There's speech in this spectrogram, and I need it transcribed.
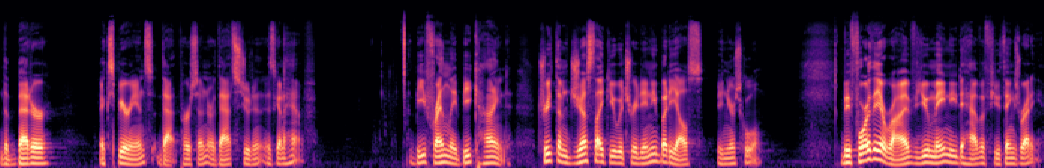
the better experience that person or that student is going to have. Be friendly, be kind, treat them just like you would treat anybody else in your school. Before they arrive, you may need to have a few things ready.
